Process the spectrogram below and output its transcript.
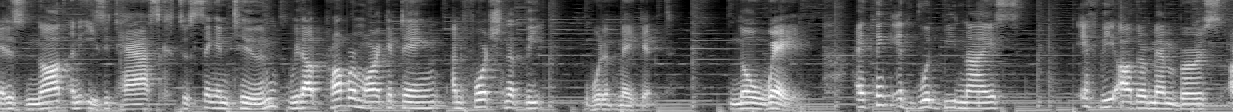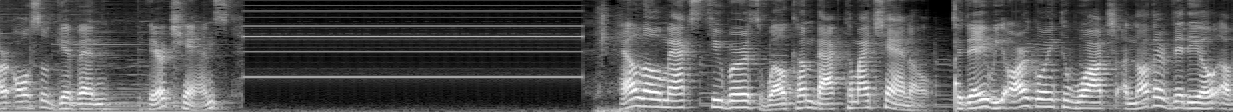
It is not an easy task to sing in tune. Without proper marketing, unfortunately, wouldn't make it. No way. I think it would be nice if the other members are also given their chance. Hello Max Tubers, welcome back to my channel. Today we are going to watch another video of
